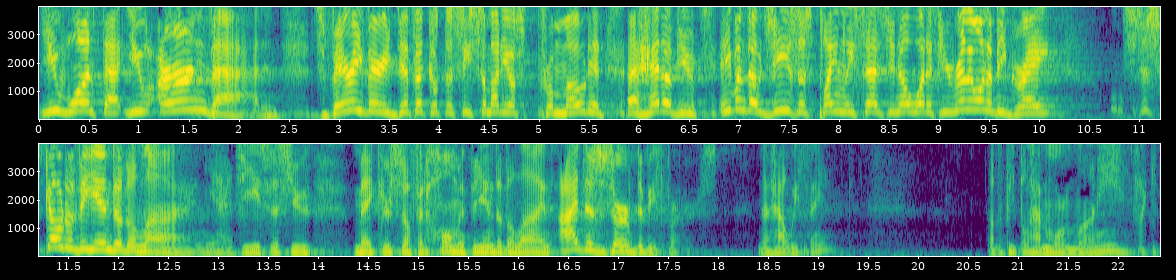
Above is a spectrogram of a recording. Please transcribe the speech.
You want that. You earn that. And it's very, very difficult to see somebody else promoted ahead of you, even though Jesus plainly says, you know what, if you really want to be great, just go to the end of the line. Yeah, Jesus, you make yourself at home at the end of the line. I deserve to be first. That how we think? Other people have more money. It's like it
